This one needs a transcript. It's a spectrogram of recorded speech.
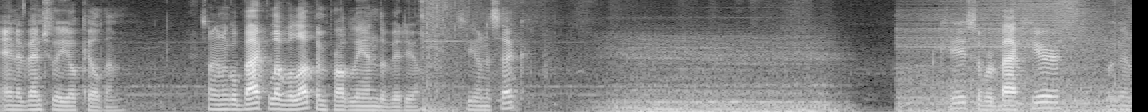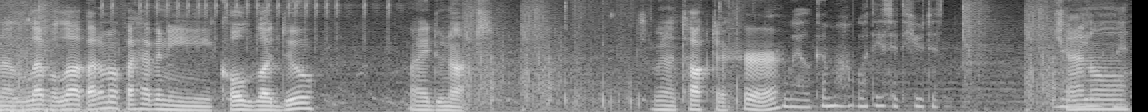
And eventually you'll kill them. So I'm gonna go back, level up, and probably end the video. See you in a sec. Okay, so we're back here. We're gonna level up. I don't know if I have any Coldblood Dew. I do not. So we're gonna talk to her. Welcome. What is it you did? Channel.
